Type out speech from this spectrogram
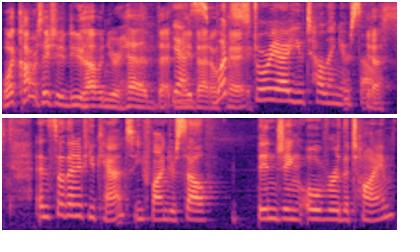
What conversation did you have in your head that Yes. made that okay?" What story are you telling yourself? Yes. And so then if you can't, you find yourself binging over the time.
